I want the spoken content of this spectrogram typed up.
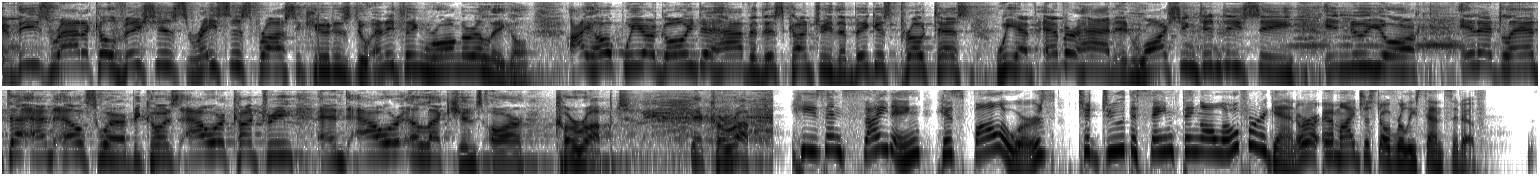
If these radical, vicious, racist prosecutors do anything wrong or illegal, I hope we are going to have in this country the biggest protest we have ever had in Washington, D.C., in New York, in Atlanta, and elsewhere because our country and our elections are corrupt. They're corrupt. He's inciting his followers to do the same thing all over again. Or am I just overly sensitive?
